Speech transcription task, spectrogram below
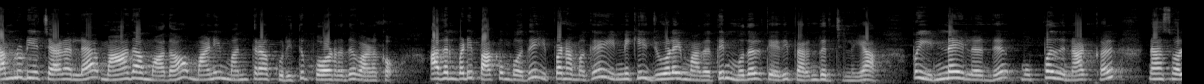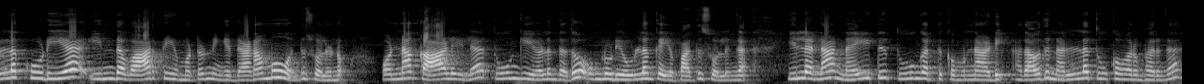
நம்மளுடைய சேனலில் மாதா மாதம் மணி மந்த்ரா குறித்து போடுறது வழக்கம். அதன்படி பார்க்கும்போது இப்போ நமக்கு இன்றைக்கி ஜூலை மாதத்தின் முதல் தேதி பிறந்துருச்சு இல்லையா? இப்போ இன்னையிலேருந்து முப்பது நாட்கள் நான் சொல்லக்கூடிய இந்த வார்த்தையை மட்டும் நீங்கள் தினமும் வந்து சொல்லணும். ஒன்றா காலையில் தூங்கி எழுந்ததும் உங்களுடைய உள்ளங்கையை பார்த்து சொல்லுங்கள் இல்லைன்னா நைட்டு தூங்கிறதுக்கு முன்னாடி அதாவது நல்ல தூக்கம் வரும் பாருங்கள்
